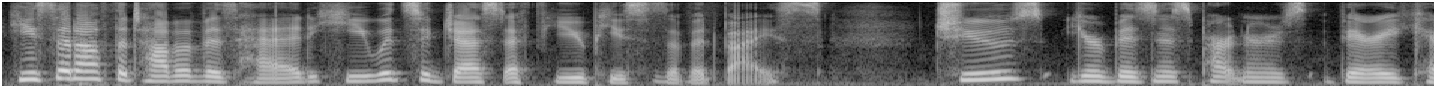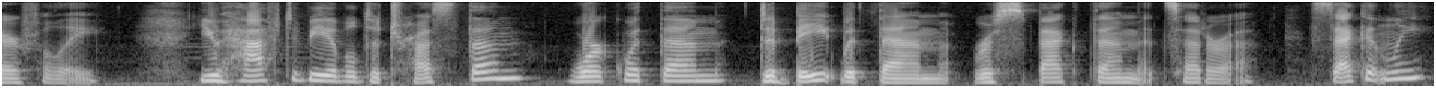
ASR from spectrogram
He said off the top of his head he would suggest a few pieces of advice. Choose your business partners very carefully. You have to be able to trust them, work with them, debate with them, respect them, etc. Secondly,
